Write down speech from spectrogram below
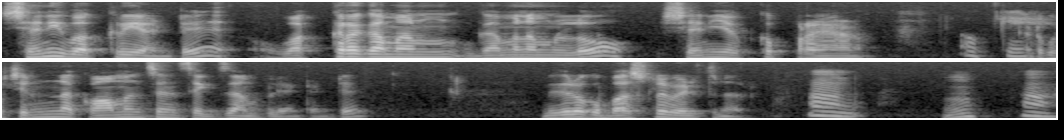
శని వక్రి అంటే వక్ర గమనం గమనంలో శని యొక్క ప్రయాణం. ఓకే. అంటే ఒక చిన్న కామన్ సెన్స్ ఎగ్జాంపుల్ ఏంటంటే మీరు ఒక బస్సులో వెళ్తున్నారు. అవును. ఉం? ఆ,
